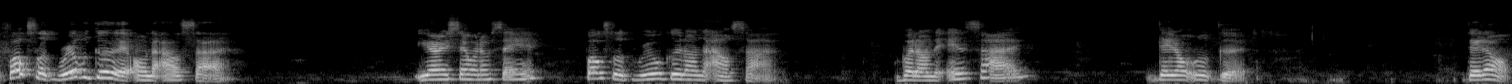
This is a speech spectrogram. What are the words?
Folks look really good on the outside. You understand what I'm saying? Folks look real good on the outside. But on the inside, they don't look good. They don't.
